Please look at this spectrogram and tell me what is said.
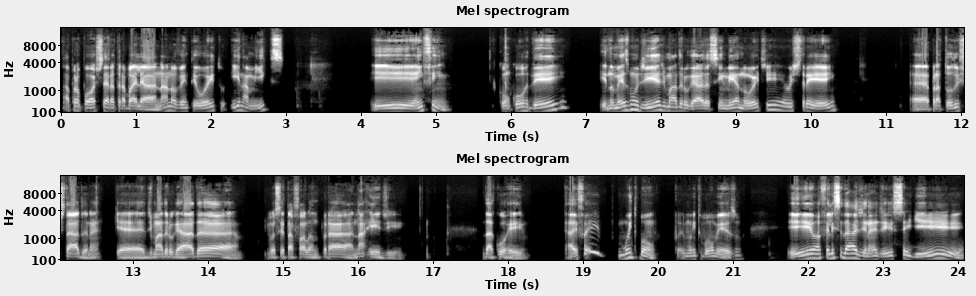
a proposta era trabalhar na 98 e na Mix. E, enfim, concordei e no mesmo dia, de madrugada, assim, meia-noite, eu estreiei é, para todo o estado, né? Que é de madrugada você tá falando pra, na rede da Correio. Aí foi muito bom, foi muito bom mesmo. E uma felicidade, né, de seguir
